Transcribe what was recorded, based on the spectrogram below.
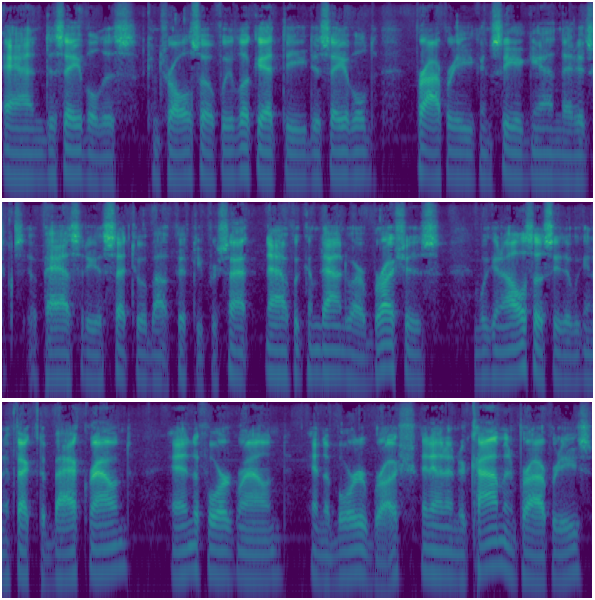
and disable this control. So if we look at the disabled property, you can see again that its opacity is set to about 50%. Now if we come down to our brushes, we can also see that we can affect the background and the foreground and the border brush. And then under common properties,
